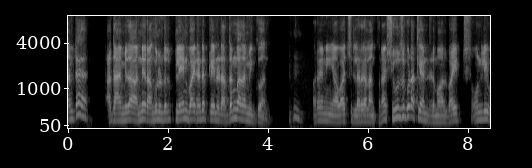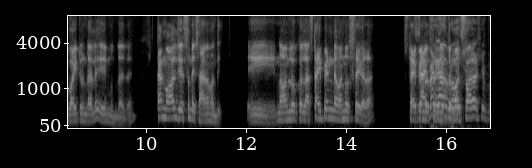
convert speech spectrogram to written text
అంటే ఆ దాని మీద అన్ని రంగులు ఉంటుంది. ప్లేన్ వైట్ అంటే ప్లేన్ వైట్ అర్థం కదా మీకు అని. అరే నీ అవాజ్ చిల్లరగా అనుకున్నా షూస్ కూడా అట్లే అంటుండే మాల్. వైట్ ఓన్లీ వైట్ ఉండాలి ఏం అది కానీ మాల్ చేస్తుండే చాలా మంది. ఈ నాన్ లోకల్ స్టైపెండ్ అవన్నీ వస్తాయి కదా. Stipend scholarship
